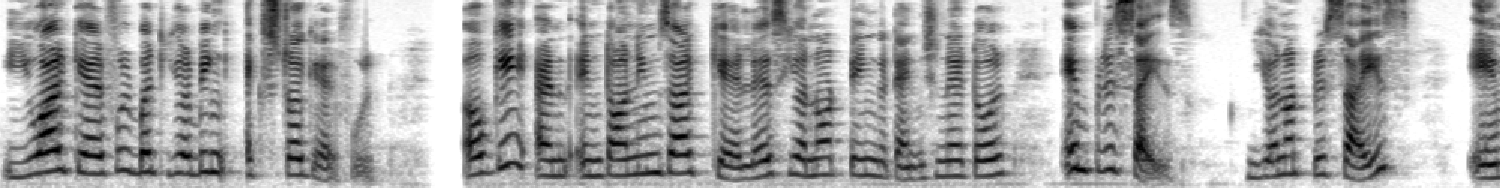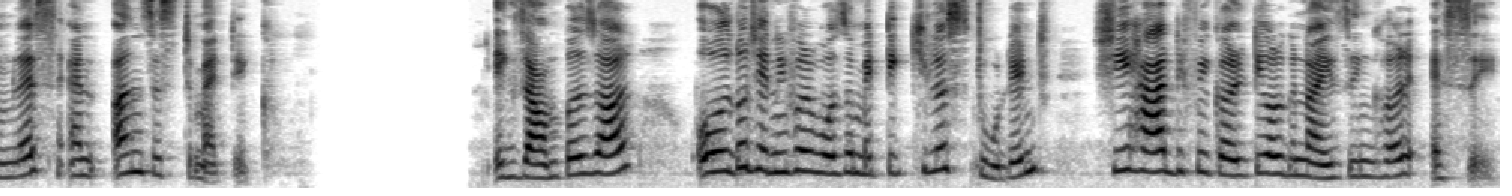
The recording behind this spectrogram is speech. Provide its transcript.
You are careful but you are being extra careful. Okay? And antonyms are careless. You are not paying attention at all. Imprecise you are not precise aimless and unsystematic. Examples are although jennifer was a meticulous student she had difficulty organizing her essay.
